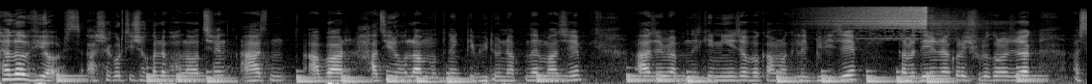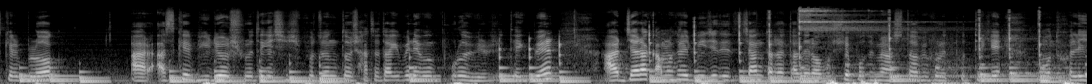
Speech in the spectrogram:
হ্যালো ভিউয়ার্স আশা করছি সকলে ভালো আছেন। আজ আবার হাজির হলাম নতুন একটি ভিডিও নিয়ে আপনাদের মাঝে। আজ আমি আপনাদেরকে নিয়ে যাব কামরাখালী ব্রিজে। তাহলে দেরি না করে শুরু করা যাক আজকের ব্লগ। আর আজকের ভিডিও শুরু থেকে শেষ পর্যন্ত সাথে থাকবেন এবং পুরো ভিডিওটি দেখবেন। আর যারা কামরাখালী ব্রিজে যেতে চান, তারা তাদের অবশ্যই প্রথমে আসতে হবে ফরিদপুর থেকে মধুখালী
